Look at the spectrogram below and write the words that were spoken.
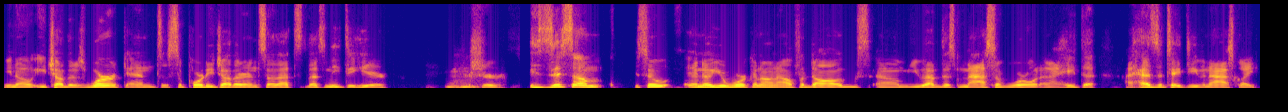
you know each other's work and to support each other, and so that's that's neat to hear for Mhm. sure. Is this um? So I know you're working on Alpha Dogs. Um, you have this massive world, and I hate to, I hesitate to even ask, like,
